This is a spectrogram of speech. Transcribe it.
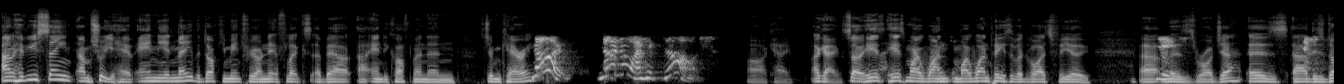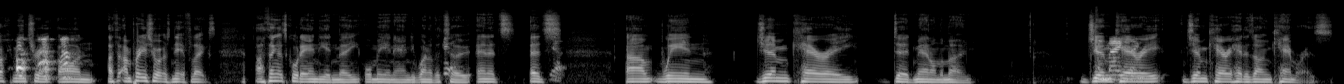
Um, have you seen? I'm sure you have. Andy and Me, the documentary on Netflix about uh, Andy Kaufman and Jim Carrey. No, no, no, I have not. Okay. Okay. So here's here's my one my one piece of advice for you, uh, yes. Ms. Rodger. Is uh, there's a documentary on I am pretty sure it's Netflix. I think it's called Andy and Me or Me and Andy, one of the yeah. two. And it's it's yeah. um, when Jim Carrey did Man on the Moon. Jim Amazing. Carrey Jim Carrey had his own cameras,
